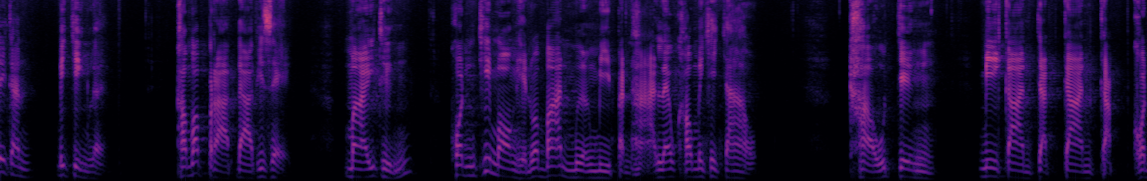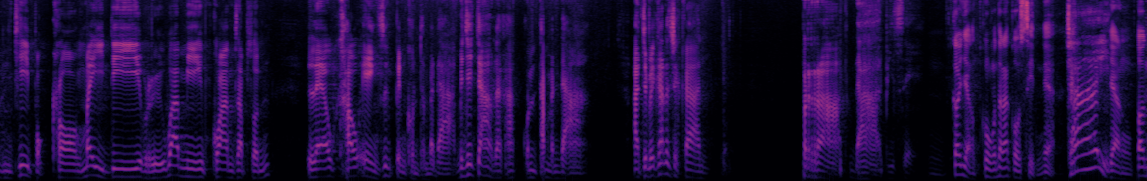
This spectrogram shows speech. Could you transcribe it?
ด้วยกัน ไม่จริงเลยคำว่าปราบดาพิเศษ หมายถึงคนที่มองเห็นว่าบ้านเมืองมีปัญหาแล้วเขาไม่ใช่เจ้า เขาจึงมีการจัดการกับคนที่ปกครองไม่ดีหรือว่ามีความสับสน แล้วเขาเองซึ่งเป็นคนธรรมดา ไม่ใช่เจ้านะคะ คนธรรมดา อาจจะเป็นข้าราชการ ปราบดาพิเศษ กก็อย่างกรุงรัตนโกสินทร์เนี่ยใช่ อย่างต้น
